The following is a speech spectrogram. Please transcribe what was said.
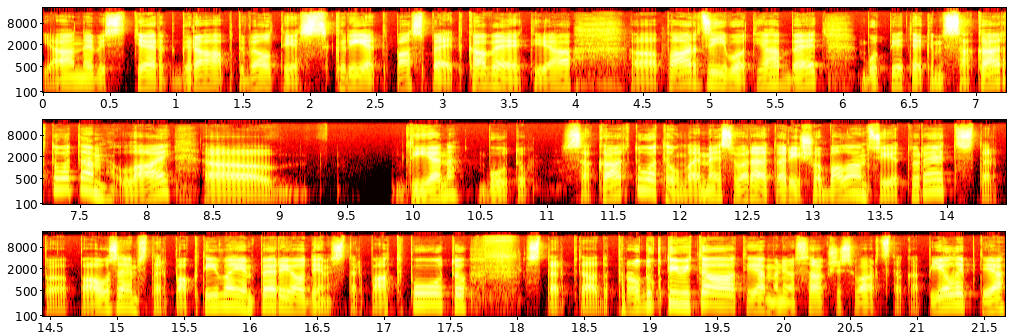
Jā, nevis ķert, grābt, vēlties, skriet, paspēt, kavēt, jā, pārdzīvot, jā, bet būt pietiekami sakārtotam, lai uh, diena būtu sakārtota un lai mēs varētu arī šo balansu ieturēt starp pauzēm, starp aktīvajiem periodiem, starp atpūtu, starp tādu produktivitāti. Ja, man jau sāk šis vārds tā kā pielipt, ja,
